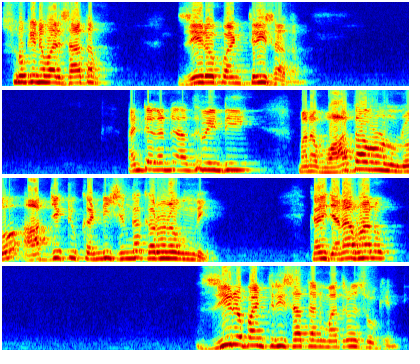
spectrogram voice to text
సోకిన వారి శాతం జీరో పాయింట్ త్రీ శాతం. అంటే అంటే అర్థం ఏంటి? మన వాతావరణంలో ఆబ్జెక్టివ్ కండిషన్గా కరోనా ఉంది. కానీ జనాభాలో జీరో పాయింట్ త్రీ శాతానికి మాత్రమే సోకింది.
